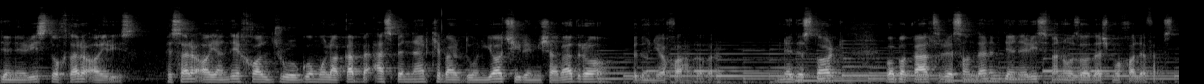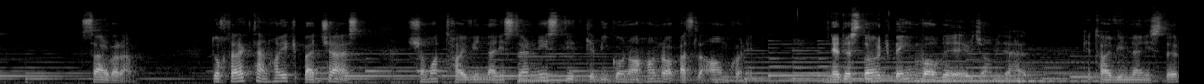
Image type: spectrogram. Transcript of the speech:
دنریس دختر آیریس. پسر آینده خال دروگو ملقب به اسب نر که بر دنیا چیره می شود را به دنیا خواهد آورد. ند استارک با به قتل رساندن دنریس و نوزادش مخالف است. سرورم. دخترک تنها یک بچه است. شما تایوین لنیستر نیستید که بیگناهان را قتل عام کنید. ند استارک به این واقعه ارجاع می دهد که تایوین لنیستر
